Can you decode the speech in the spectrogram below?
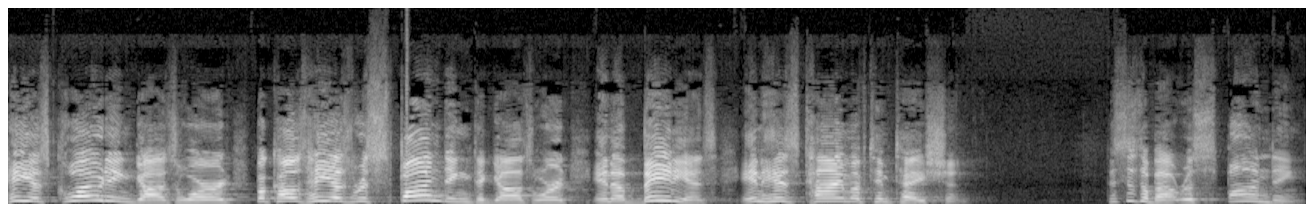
He is quoting God's word because he is responding to God's word in obedience in his time of temptation. This is about responding.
